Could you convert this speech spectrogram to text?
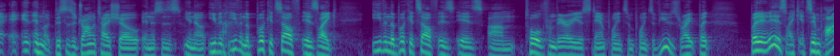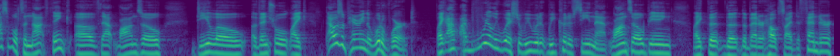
and, and look, this is a dramatized show and this is, you know, even even the book itself is like even the book itself is is um, told from various standpoints and points of views, right? But but it is like it's impossible to not think of that Lonzo, D'Lo eventual like that was a pairing that would have worked. Like I, I really wish that we would we could have seen that Lonzo being like the the the better help side defender,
